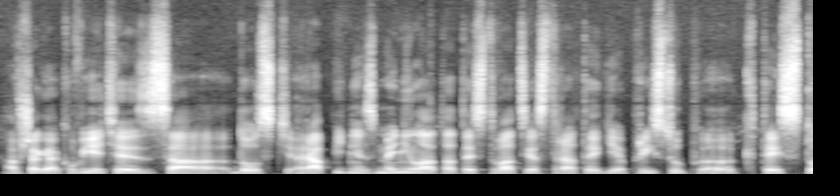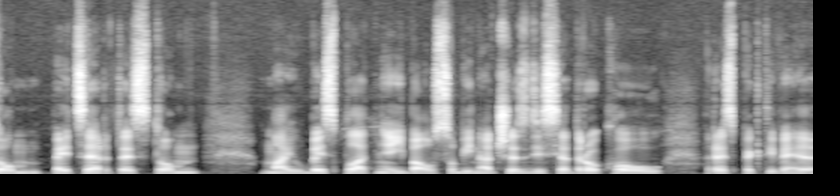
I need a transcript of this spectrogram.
Avšak ako viete, sa dosť rapidne zmenila tá testovacia stratégia, prístup e, k testom, PCR testom majú bezplatne iba osoby nad 60 rokov, respektíve e,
